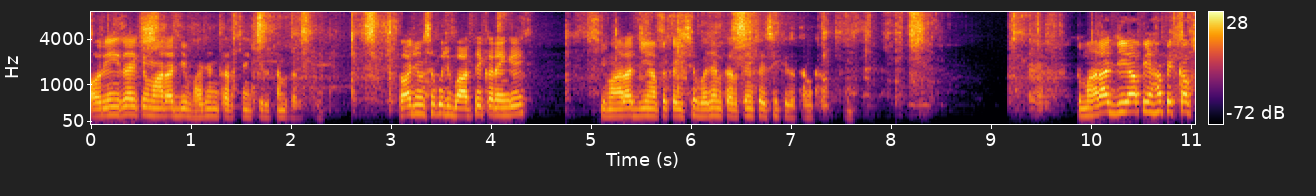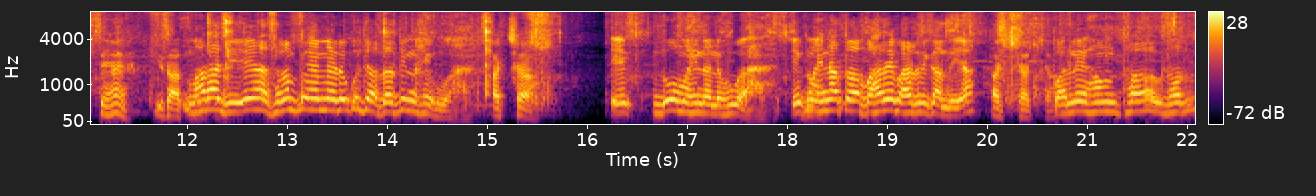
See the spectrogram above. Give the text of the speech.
और यहीं रह के महाराज जी भजन करते हैं कीर्तन करते हैं। तो आज उनसे कुछ बातें करेंगे कि महाराज जी यहाँ पे कैसे भजन करते हैं कैसे कीर्तन करते हैं। तो महाराज जी आप यहाँ पे कब से हैं इस आश्रम? महाराज ये आश्रम पे मेरे को ज़्यादा दिन नहीं हुआ है। अच्छा। एक दो महीना ले हुआ है। एक महीना तो बाहर बाहर निकाल दिया। अच्छा अच्छा। पहले हम था उधर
